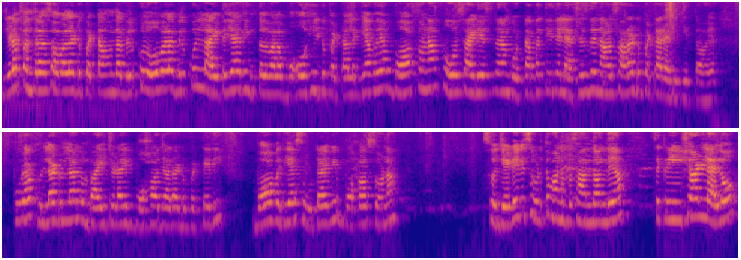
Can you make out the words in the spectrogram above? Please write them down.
ਜਿਹੜਾ 1500 ਵਾਲਾ ਦੁਪੱਟਾ ਹੁੰਦਾ, ਬਿਲਕੁਲ ਉਹ ਵਾਲਾ ਬਿਲਕੁਲ ਲਾਈਟ ਜਿਹਾ ਰਿੰਕਲ ਵਾਲਾ ਉਹੀ ਦੁਪੱਟਾ ਲੱਗਿਆ ਹੋਇਆ। ਬਹੁਤ ਸੋਹਣਾ ਫੋਰ ਸਾਈਡ ਇਸ ਤਰ੍ਹਾਂ ਗੋਟਾ ਪੱਤੀ ਤੇ ਲੈਸਸ ਦੇ ਨਾਲ ਸਾਰਾ ਦੁਪੱਟਾ ਰੈਡੀ ਕੀਤਾ ਹੋਇਆ। ਪੂਰਾ ਖੁੱਲਾ ਡੁੱਲਾ ਲੰਬਾਈ ਚੜਾਈ ਬਹੁਤ ਜ਼ਿਆਦਾ ਦੁਪੱਟੇ ਦੀ। ਬਹੁਤ ਵਧੀਆ ਸੂਟ ਹੈ ਇਹ ਵੀ, ਬਹੁਤ ਸੋਹਣਾ। ਸੋ ਜਿਹੜੇ ਵੀ ਸੂਟ ਤੁਹਾਨੂੰ ਪਸੰਦ ਆਉਂਦੇ ਆ ਸਕਰੀਨਸ਼ਾਟ ਲੈ ਲਓ।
